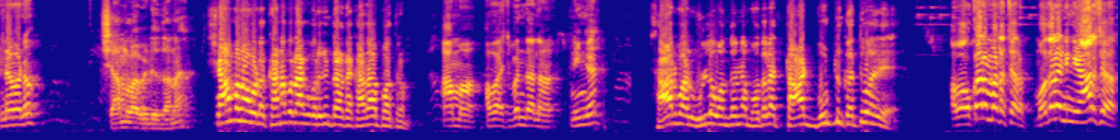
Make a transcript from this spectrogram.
என்ன வேணும்? ஷியாமலா வீடு தானே? ஷாமலாவோட கணவராக வருகின்ற அந்த கதாபாத்திரம். ஆமா அவ ஹஸ்பண்ட் தானா? நீங்க? சார்வால் உள்ள வந்தோடனே முதல்ல தாட் பூட்னு கத்துவாரு. அவ உட்கார மாட்டா சார் முதல்ல நீங்க யார் சார்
